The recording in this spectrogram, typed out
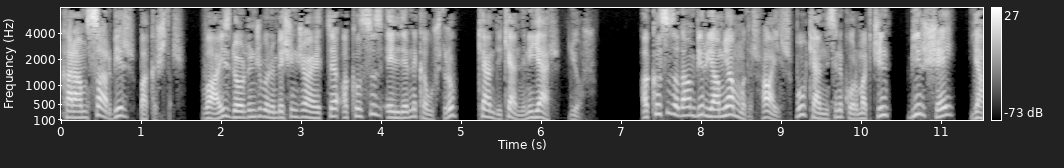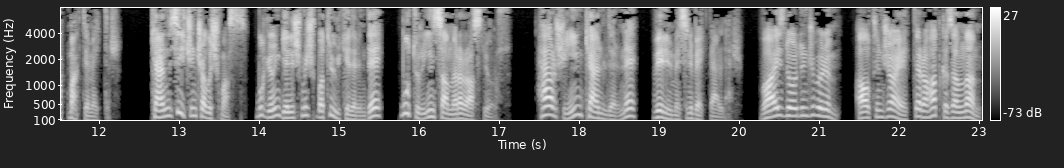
karamsar bir bakıştır. Vaiz 4. bölüm 5. ayette akılsız ellerini kavuşturup kendi kendini yer diyor. Akılsız adam bir yamyam mıdır? Hayır. Bu kendisini korumak için bir şey yapmak demektir. Kendisi için çalışmaz. Bugün gelişmiş batı ülkelerinde bu tür insanlara rastlıyoruz. Her şeyin kendilerine verilmesini beklerler. Vaiz 4. bölüm 6. ayette rahat kazanılan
